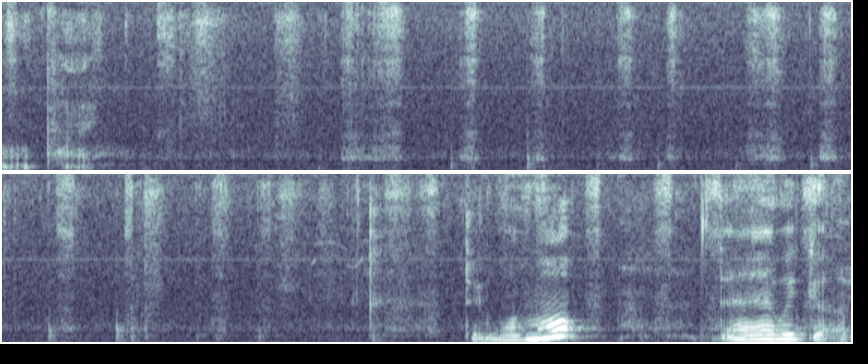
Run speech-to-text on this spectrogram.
Okay. Do one more. There we go.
